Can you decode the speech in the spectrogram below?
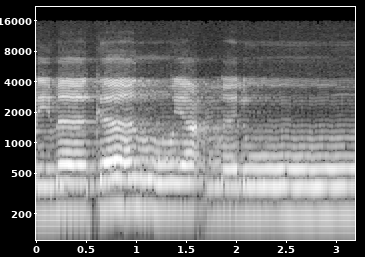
بما كانوا يعملون.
